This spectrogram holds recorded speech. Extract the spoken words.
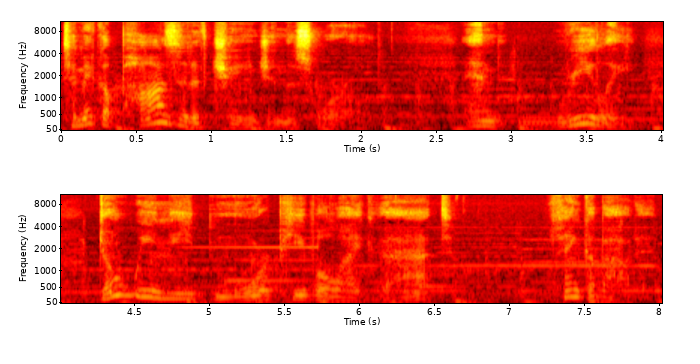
to make a positive change in this world. And really, don't we need more people like that? Think about it.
